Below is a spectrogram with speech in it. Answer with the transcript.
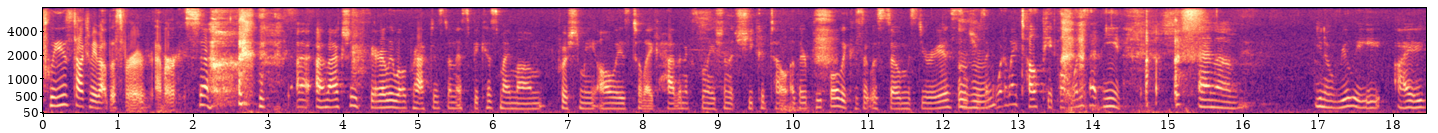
Please talk to me about this forever. So I, I'm actually fairly well practiced in this because my mom pushed me always to like have an explanation that she could tell other people because it was so mysterious. And she was like, "What do I tell people? What does that mean?" and um, you know, really, I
